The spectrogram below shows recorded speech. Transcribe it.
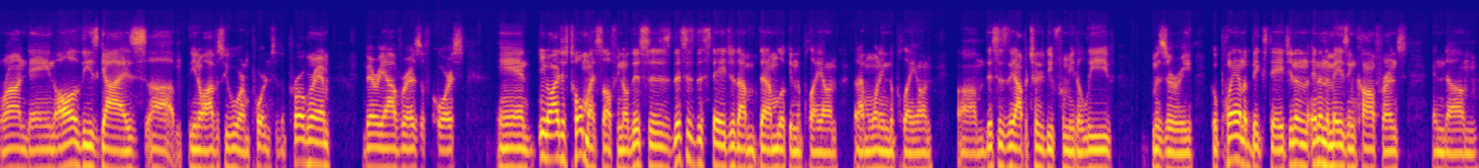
Ron Dayne, all of these guys, um, you know, obviously who are important to the program. Barry Alvarez, of course and you know i just told myself you know this is this is the stage that i'm that i'm looking to play on that i'm wanting to play on um, this is the opportunity for me to leave missouri go play on a big stage in an, in an amazing conference and um,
